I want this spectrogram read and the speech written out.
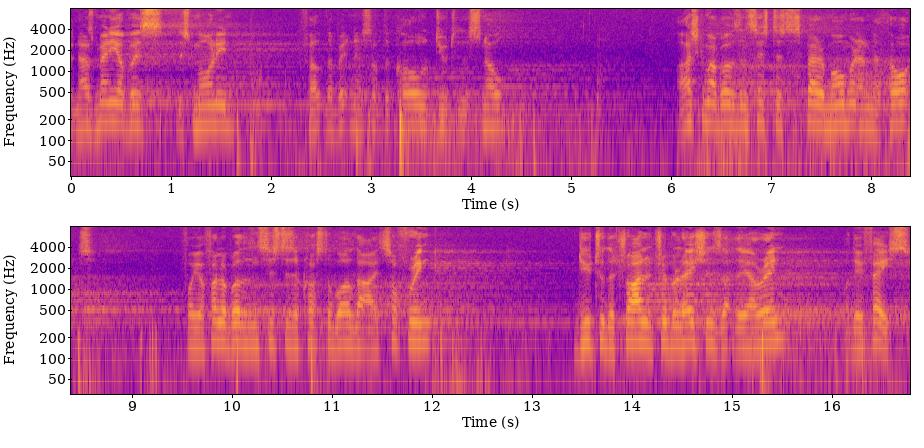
and as many of us this morning felt the bitterness of the cold due to the snow, I ask you, my brothers and sisters, to spare a moment and a thought for your fellow brothers and sisters across the world that are suffering due to the trial and tribulations that they are in or they face.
